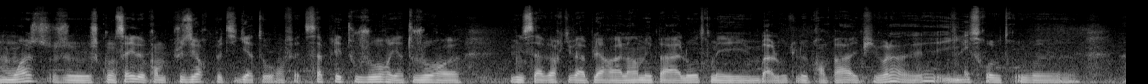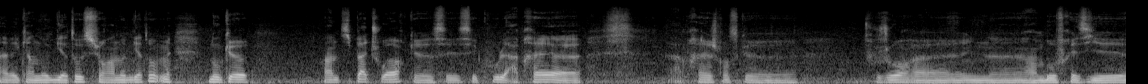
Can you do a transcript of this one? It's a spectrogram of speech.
Moi, je, je, conseille de prendre plusieurs petits gâteaux en fait. Ça plaît toujours, il y a toujours une saveur qui va plaire à l'un mais pas à l'autre, mais bah, l'autre le prend pas et puis voilà, il se retrouve euh, avec un autre gâteau sur un autre gâteau. Mais, donc euh, un petit patchwork, euh, c'est cool. Après, après, je pense que toujours un beau fraisier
